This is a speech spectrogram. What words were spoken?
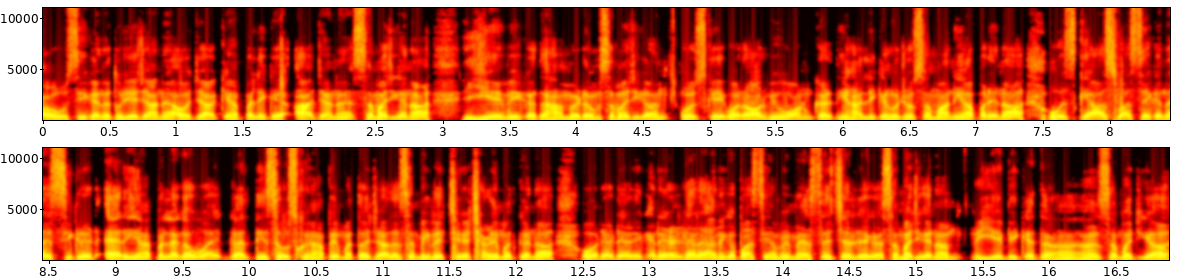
और उसी के अंदर तुझे जाना है, और जाके यहाँ पे लेके आ जाना समझ गया ना? ये भी कहता हाँ मैडम, समझ गया। उसके एक बार और भी वार्न करती हाँ लेकिन वो जो सामान यहाँ पर है ना, उसके आसपास से कहना सीक्रेट एरिया यहाँ पे लगा हुआ है, गलती से उसको यहाँ पे मतलब ज़्यादा समय छेड़ छाड़ी मत करना, और डायरेक्ट एल्डर आने के पास यहाँ पे मैसेज चल जाएगा, समझ गया ना? ये भी कहता हाँ हाँ समझ गया।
